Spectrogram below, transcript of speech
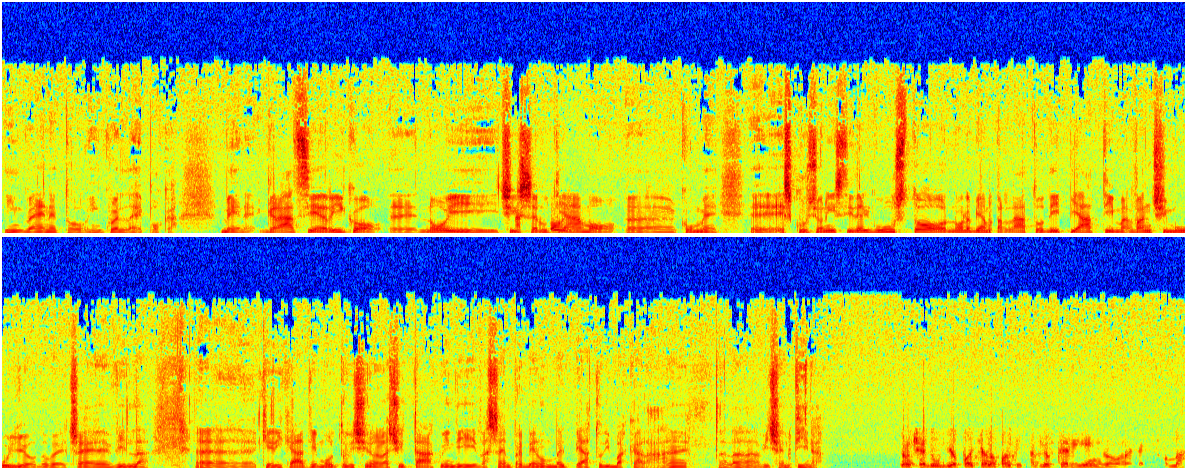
in Veneto in quell'epoca. Bene, grazie Enrico, eh, noi ci salutiamo eh, come eh, escursionisti del gusto, non abbiamo parlato dei piatti, ma Vancimuglio dove c'è Villa eh, Chiericati è molto vicino alla città, quindi va sempre bene un bel piatto di baccalà eh, alla Vicentina. Non c'è dubbio, poi c'è una quantità di osterie in zona che insomma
